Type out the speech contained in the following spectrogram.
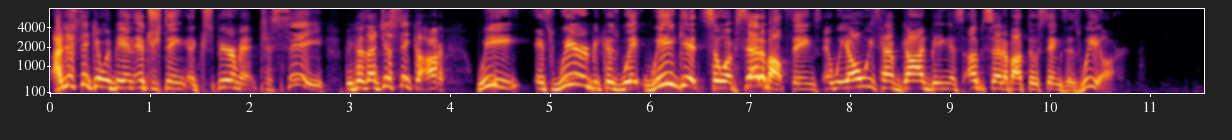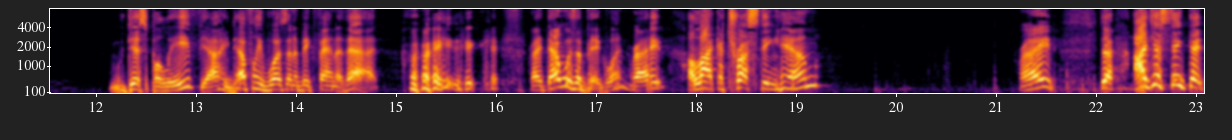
I just think it would be an interesting experiment to see because I just think our, we, it's weird because we, we get so upset about things and we always have God being as upset about those things as we are. Disbelief, yeah, he definitely wasn't a big fan of that. Right? right? That was a big one, right? A lack of trusting him. Right? I just think that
